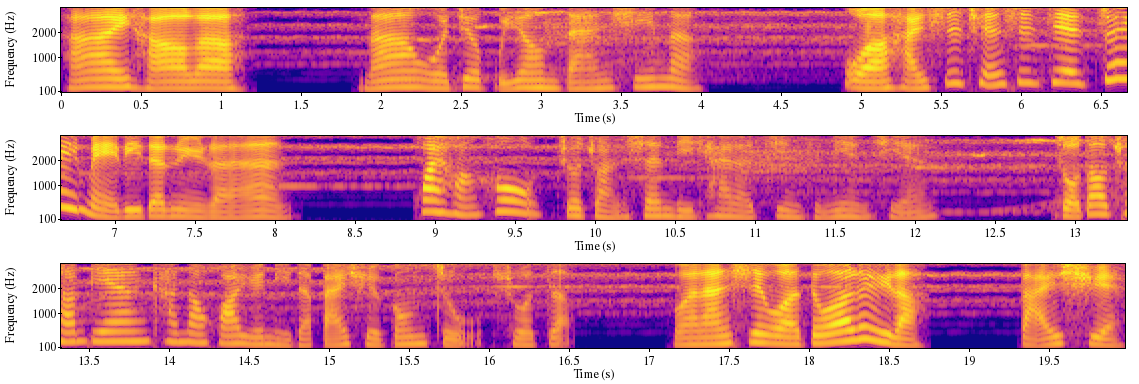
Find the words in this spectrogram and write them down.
太好了，那我就不用担心了。我还是全世界最美丽的女人。”坏皇后就转身离开了镜子面前，走到窗边，看到花园里的白雪公主，说着：“果然是我多虑了，白雪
